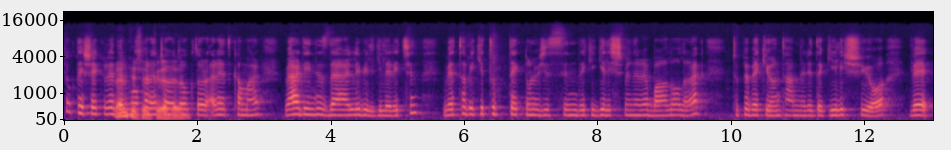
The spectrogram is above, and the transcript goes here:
Çok teşekkür ederim teşekkür Operatör ederim. Doktor Aret Kamer verdiğiniz değerli bilgiler için ve tabii ki tıp teknolojisindeki gelişmelere bağlı olarak tüp bebek yöntemleri de gelişiyor ve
